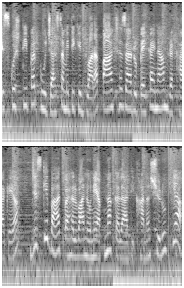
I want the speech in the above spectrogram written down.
इस कुश्ती पर पूजा समिति के द्वारा पाँच हज़ार रूपए का इनाम रखा गया, जिसके बाद पहलवानों ने अपना कला दिखाना शुरू किया।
